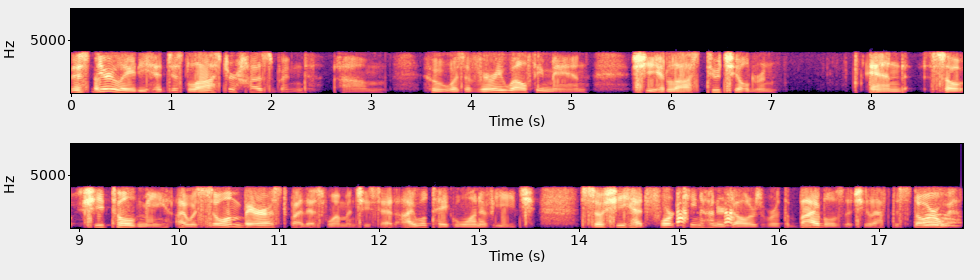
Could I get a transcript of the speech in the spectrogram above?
this dear lady had just lost her husband, um, who was a very wealthy man. She had lost two children, and so she told me I was so embarrassed by this woman. She said, "I will take one of each." So she had fourteen hundred dollars worth of Bibles that she left the store with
